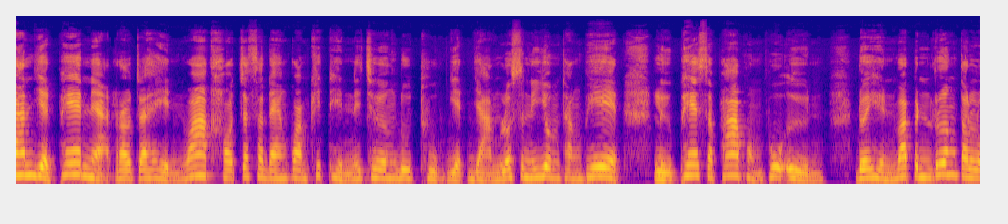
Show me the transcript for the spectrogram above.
การเหยียดเพศเนี่ยเราจะเห็นว่าเขาจะแสดงความคิดเห็นในเชิงดูถูกเหยียดหยามลสนิยมทางเพศ หรือเพศสภาพของผู้อื่น โดยเห็นว่าเป็นเรื่องตล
